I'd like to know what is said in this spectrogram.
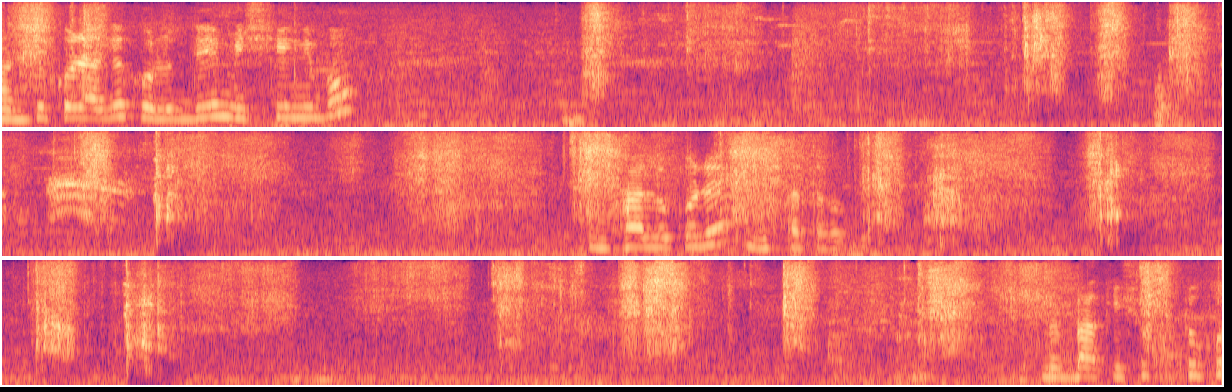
অর্ধেক করে আগে হলুদ দিয়ে মিশিয়ে নিব। ভালো করে মিশাতে হবে। বাকি শুকটুকু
